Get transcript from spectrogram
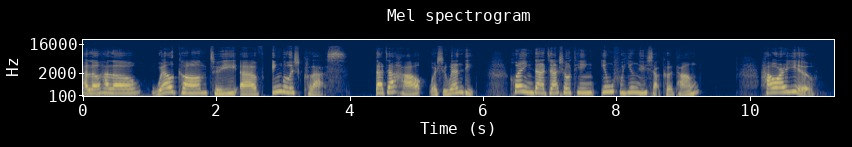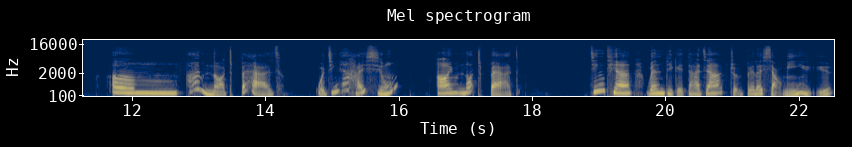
Hello, hello. Welcome to EF English class. 大家好，我是 Wendy，欢迎大家收听英孚英语小课堂。How are you? Um, I'm not bad. 我今天还行。I'm not bad. 今天 Wendy 给大家准备了小谜语，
